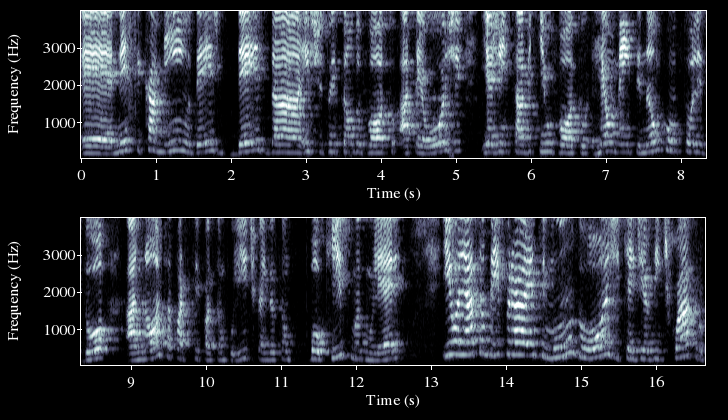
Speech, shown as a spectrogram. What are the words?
é, nesse caminho desde, desde a instituição do voto até hoje, e a gente sabe que o voto realmente não consolidou a nossa participação política, ainda são pouquíssimas mulheres. E olhar também para esse mundo hoje, que é dia 24,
